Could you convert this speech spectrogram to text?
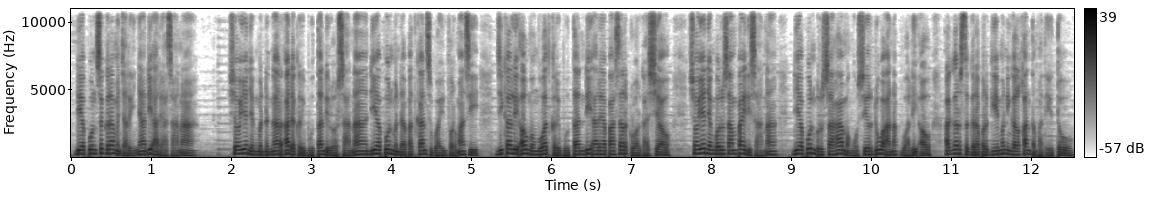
dia pun segera mencarinya di area sana. Xiaoyan yang mendengar ada keributan di luar sana, dia pun mendapatkan sebuah informasi jika Liao membuat keributan di area pasar keluarga Xiao. Xiaoyan yang baru sampai di sana, dia pun berusaha mengusir dua anak buah Liao agar segera pergi meninggalkan tempat itu.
